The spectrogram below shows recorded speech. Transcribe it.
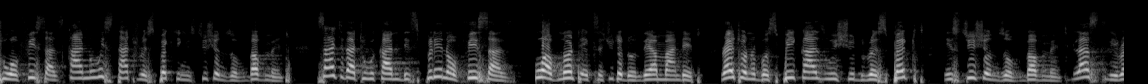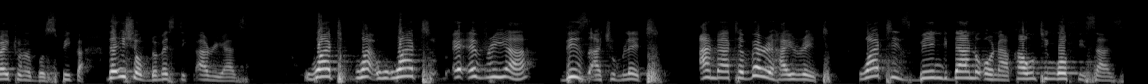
to officers, can we start respecting institutions of government such that we can discipline officers who have not executed on their mandate? Right Honorable Speakers, we should respect institutions of government. Lastly, Right Honorable Speaker, the issue of domestic arrears. What, what, what every year, these accumulate and at a very high rate. What is being done on accounting officers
